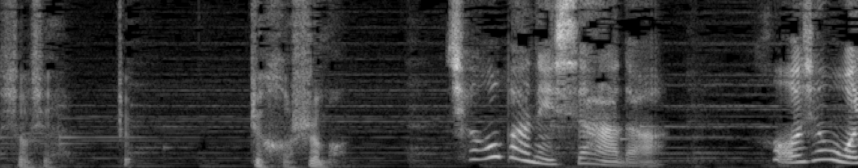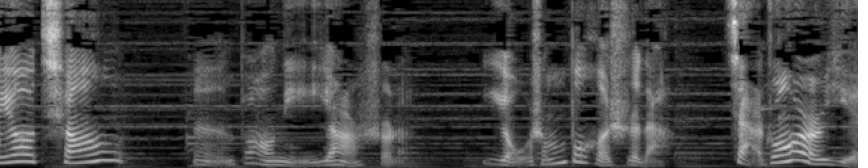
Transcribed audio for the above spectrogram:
小雪，这这合适吗？瞧把你吓的，好像我要强嗯抱你一样似的。有什么不合适的？假装而已，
